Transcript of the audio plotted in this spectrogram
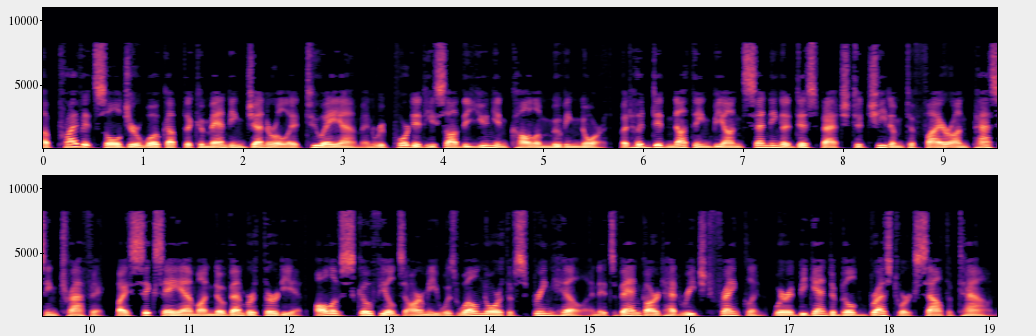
A private soldier woke up the commanding general at 2 a.m. and reported he saw the Union column moving north, but Hood did nothing beyond sending a dispatch to Cheatham to fire on passing traffic. By 6 a.m. on November 30, all of Schofield's army was well north of Spring Hill and its vanguard had reached Franklin, where it began to build breastworks south of town.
